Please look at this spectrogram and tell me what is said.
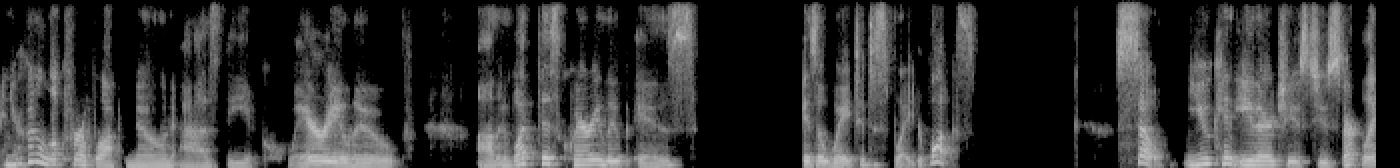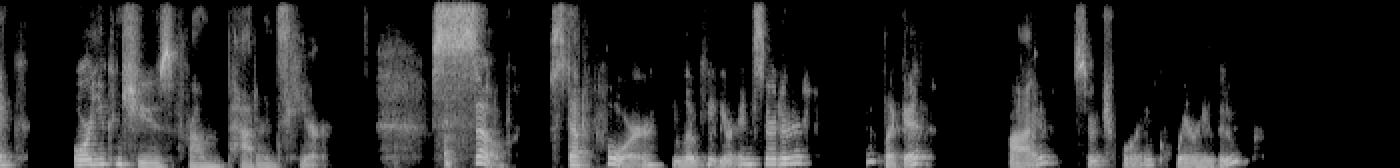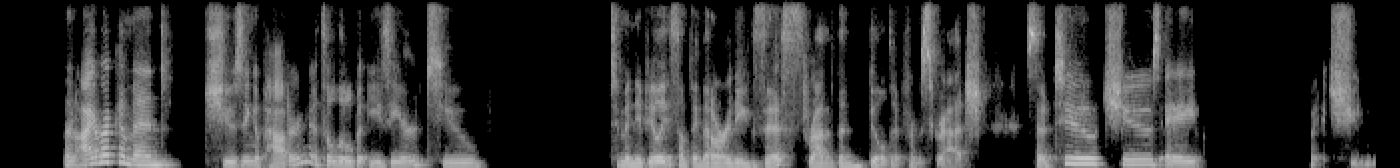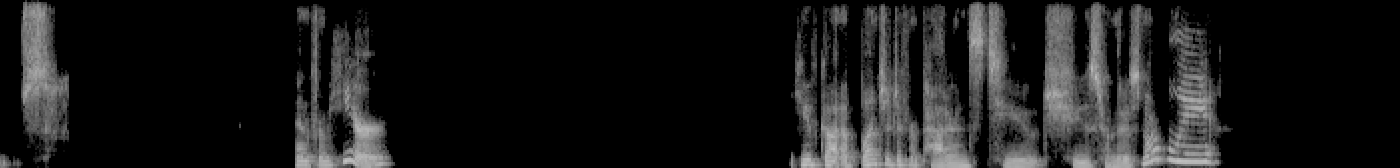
And you're going to look for a block known as the query loop. Um, and what this query loop is, is a way to display your blocks. So you can either choose to start blank or you can choose from patterns here. So step four, locate your inserter and click it. Five, search for a query loop. And I recommend choosing a pattern. It's a little bit easier to, to manipulate something that already exists rather than build it from scratch. So to choose a quick choose. And from here, you've got a bunch of different patterns to choose from. There's normally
